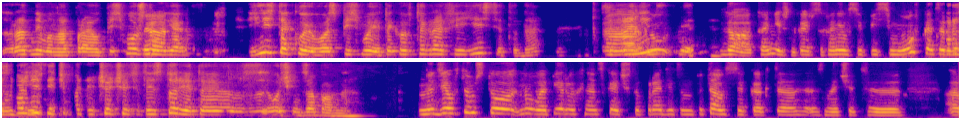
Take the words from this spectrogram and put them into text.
родным он отправил письмо, что да. я есть такое у вас письмо, и такой фотографии есть это, да? Сохранилось? А, ну, да, конечно, конечно, сохранилось письмо, в котором Расскажите чуть-чуть эту историю, это очень забавно. Но дело в том, что, ну, во-первых, надо сказать, что прадед он пытался как-то, значит, э, э,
